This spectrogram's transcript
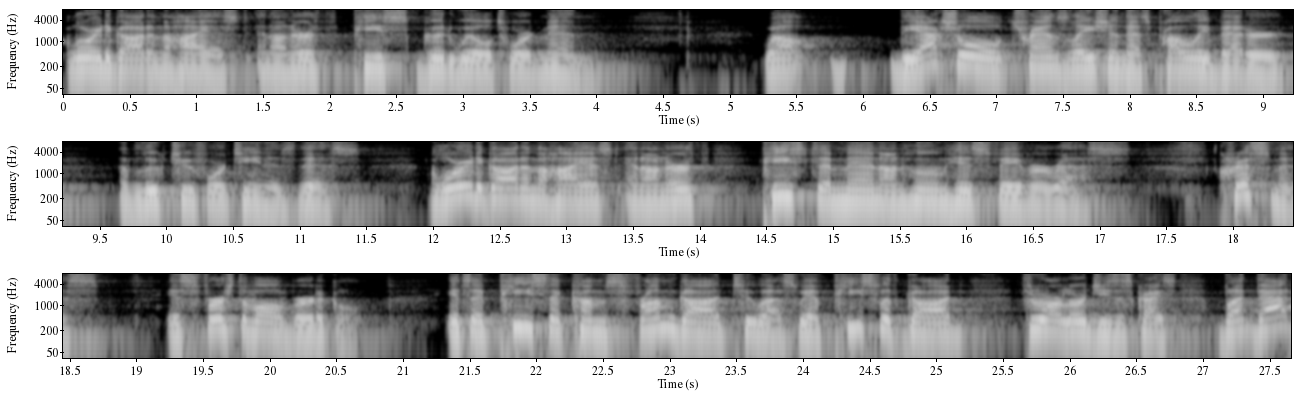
Glory to God in the highest, and on earth peace, goodwill toward men. Well, the actual translation that's probably better of Luke 2:14 is this. Glory to God in the highest, and on earth peace to men on whom his favor rests. Christmas is first of all vertical. It's a peace that comes from God to us. We have peace with God through our Lord Jesus Christ. But that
